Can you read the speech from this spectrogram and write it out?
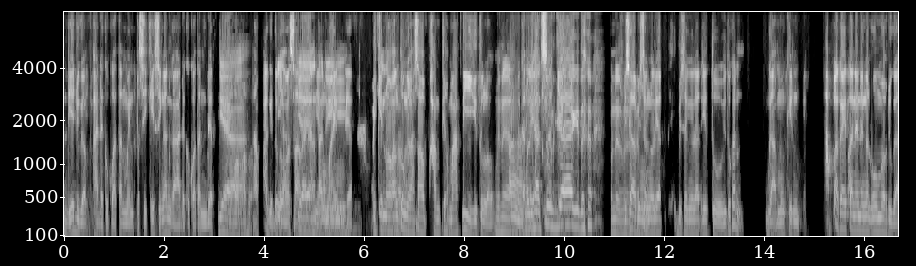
dia juga ada kekuatan main psikis kan nggak ada kekuatan death Iya. terror apa gitu Iya. kalau nggak salah Iya, kan, yang tadi- main dia bikin Itu orang tuh ngerasa hampir mati gitu loh. Bener. Ah. Melihat surga gitu. Bener bener. bisa bener. bisa ngelihat bisa ngelihat itu itu kan nggak mungkin apa kaitannya dengan umur juga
